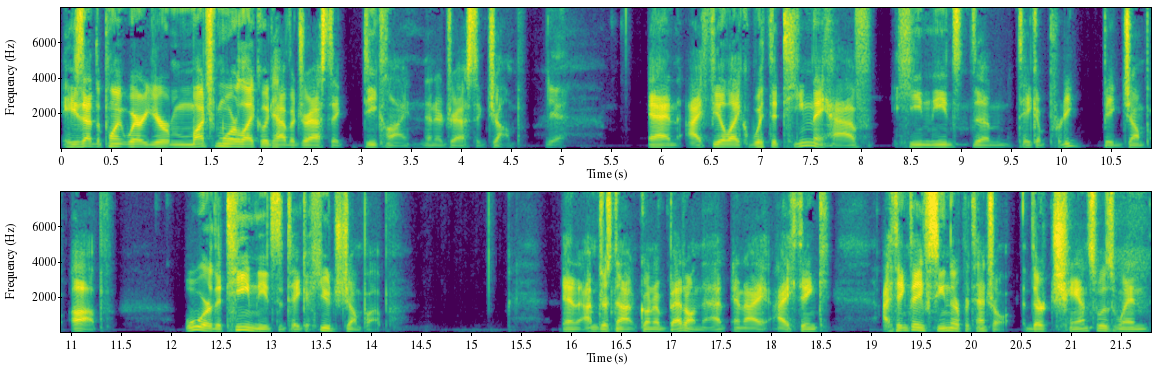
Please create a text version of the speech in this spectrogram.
he's at the point where you're much more likely to have a drastic decline than a drastic jump. Yeah. And I feel like with the team they have, he needs to take a pretty big jump up, or the team needs to take a huge jump up. And I'm just not going to bet on that. And I, I think, I think they've seen their potential. Their chance was when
